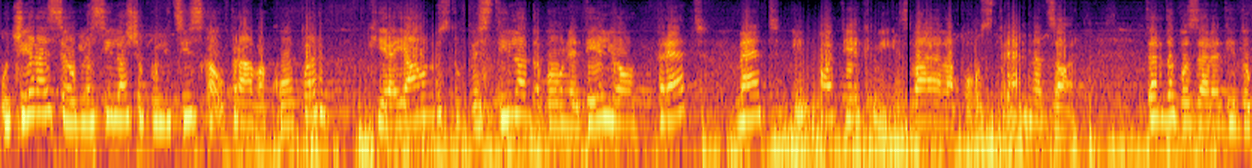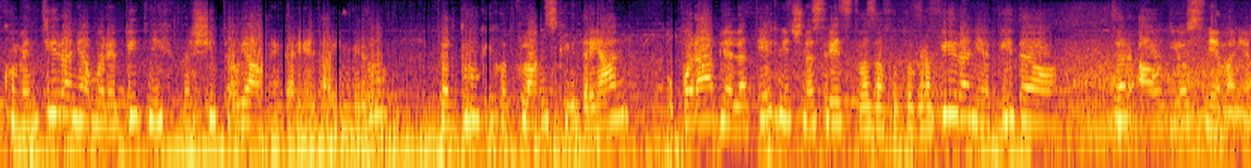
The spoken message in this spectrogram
Včeraj se je oglasila še policijska uprava Koper, ki je javnost upestila, da bo v nedeljo pred, med in po tekmi izvajala poostren nadzor, ter da bo zaradi dokumentiranja morebitnih kršitev javnega reda in miru ter drugih odklonskih dejanj uporabljala tehnična sredstva za fotografiranje, video, ter audio snemanja.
